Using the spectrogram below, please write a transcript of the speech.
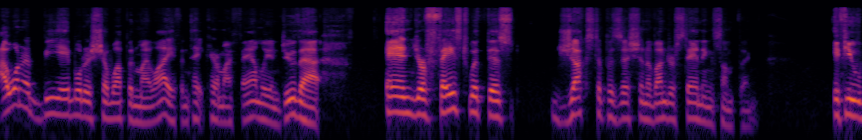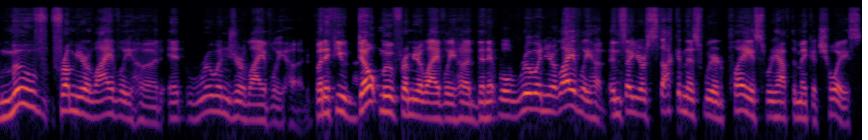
I want to be able to show up in my life and take care of my family and do that. And you're faced with this juxtaposition of understanding something if you move from your livelihood, it ruins your livelihood. But if you don't move from your livelihood, then it will ruin your livelihood. And so you're stuck in this weird place where you have to make a choice.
